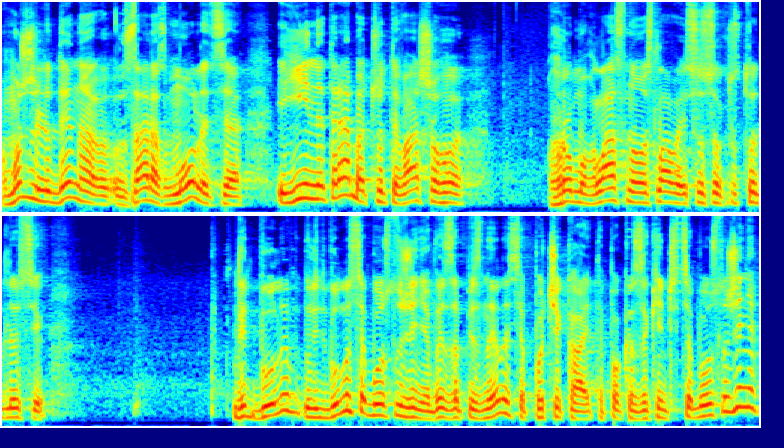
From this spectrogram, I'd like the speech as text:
А може людина зараз молиться, і їй не треба чути вашого громогласного слава Ісусу Христу для всіх. Відбули, відбулося богослужіння, ви запізнилися, почекайте, поки закінчиться богослужіння,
